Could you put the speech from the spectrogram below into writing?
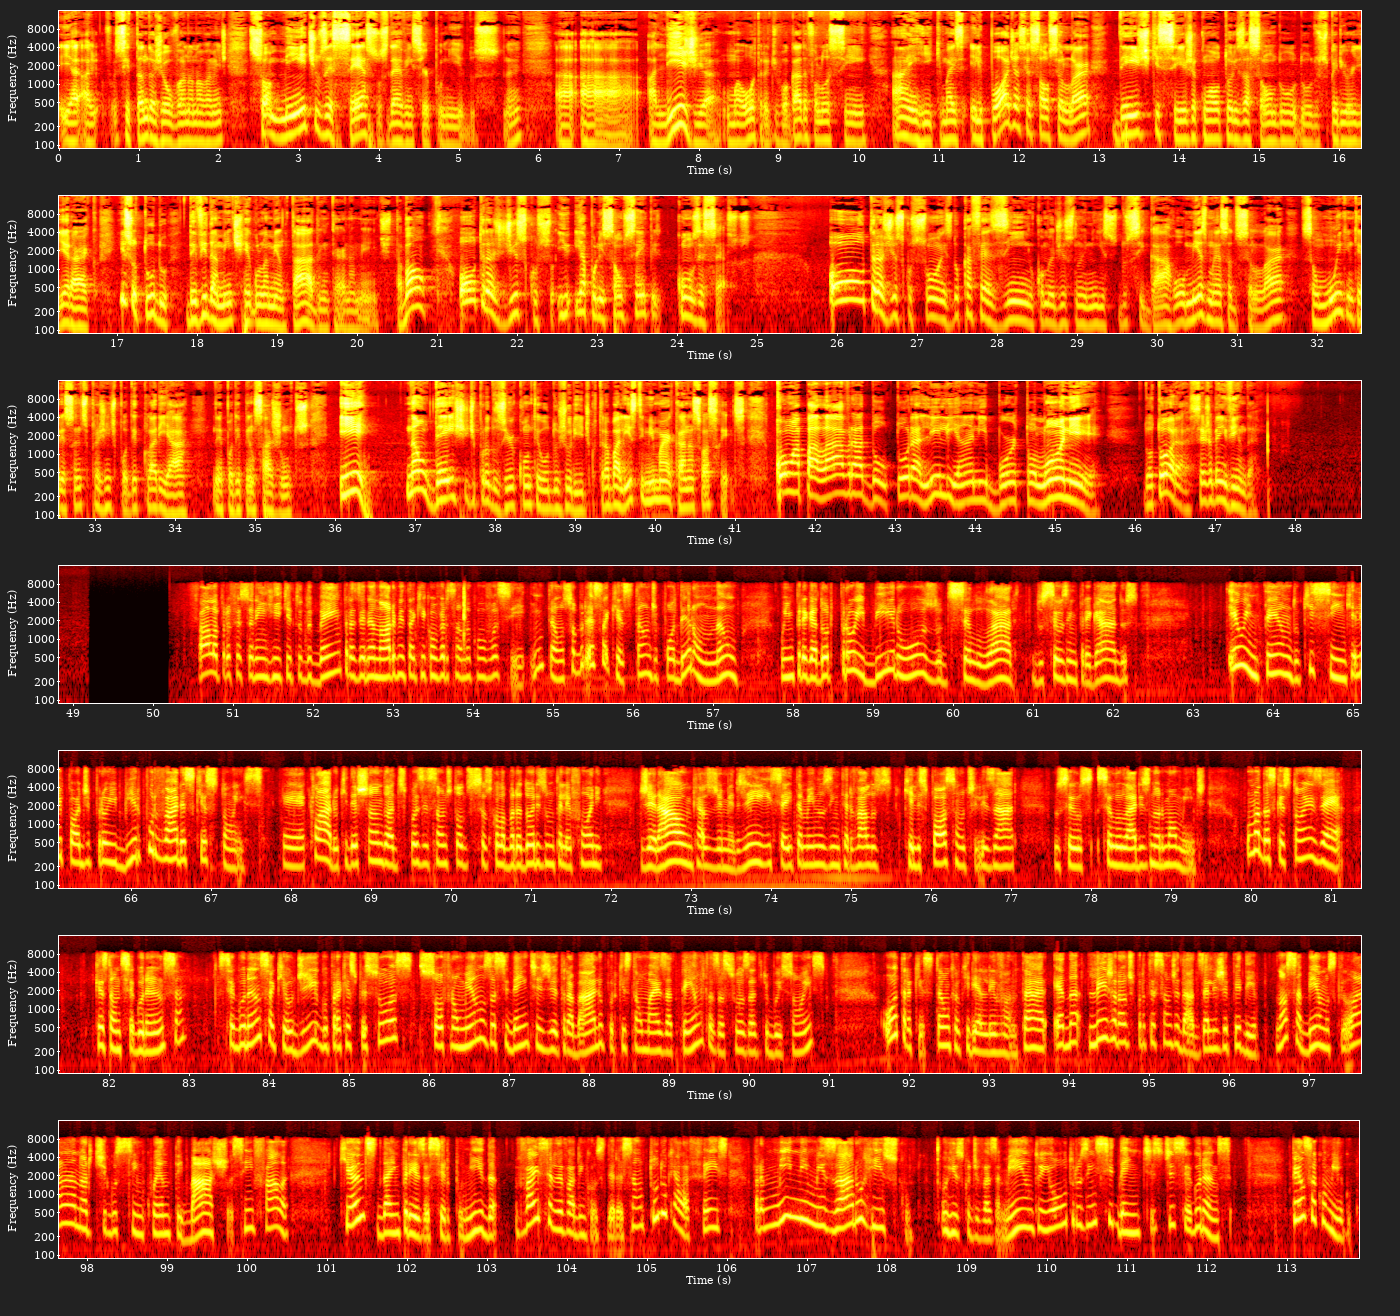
citando a Giovana novamente, somente os excessos devem ser punidos. Né? A, a, a Lígia, uma outra advogada, falou assim: Ah, Henrique, mas ele pode acessar o celular desde que seja com autorização do, do, do superior hierárquico. Isso tudo devidamente regulamentado internamente, tá bom? Outras discussões, e, e a punição sempre com os excessos. Outras discussões do cafezinho, como eu disse no início, do cigarro, ou mesmo essa do celular, são muito interessantes para a gente poder clarear, né, poder pensar juntos. E não deixe de produzir conteúdo jurídico trabalhista e me marcar nas suas redes. Com a palavra, a doutora Liliane Bortoloni. Doutora, seja bem-vinda. Fala, professor Henrique, tudo bem? Prazer enorme estar aqui conversando com você. Então, sobre essa questão de poder ou não o empregador proibir o uso de celular dos seus empregados, eu entendo que sim, que ele pode proibir por várias questões. É claro que deixando à disposição de todos os seus colaboradores um telefone geral em caso de emergência e também nos intervalos que eles possam utilizar os seus celulares normalmente. Uma das questões é questão de segurança. Segurança que eu digo para que as pessoas sofram menos acidentes de trabalho, porque estão mais atentas às suas atribuições. Outra questão que eu queria levantar é da Lei Geral de Proteção de Dados, LGPD. Nós sabemos que lá no artigo 50 e baixo, assim, fala que antes da empresa ser punida, vai ser levado em consideração tudo o que ela fez para minimizar o risco o risco de vazamento e outros incidentes de segurança. Pensa comigo,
